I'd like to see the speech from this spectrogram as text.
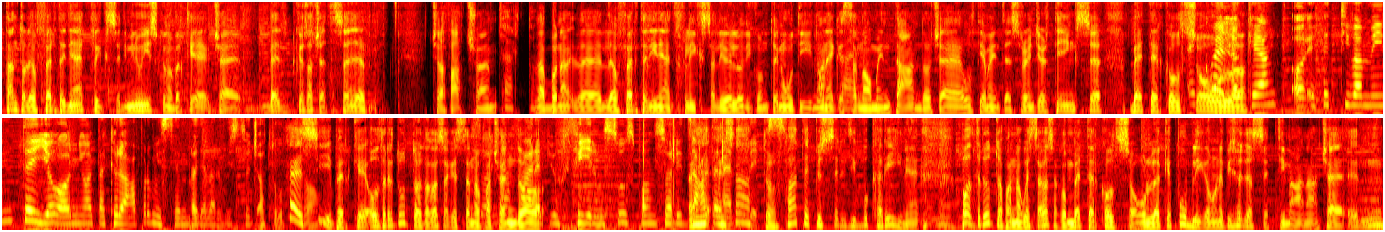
tanto le offerte di Netflix diminuiscono perché, cioè, beh, cosa c'è? Ce la faccio, eh. Certo. Le, le offerte di Netflix a livello di contenuti non è che stanno aumentando, cioè ultimamente Stranger Things, Better Call È quello Saul. che anche- oh, effettivamente io ogni volta che lo apro mi sembra di aver visto già tutto. Eh sì, perché oltretutto la cosa che stanno Bisogna facendo fare più film su sponsorizzate Eh, Netflix. esatto, fate più serie tv carine. Poi oltretutto fanno questa cosa con Better Call Saul che pubblicano un episodio a settimana, cioè ehm,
